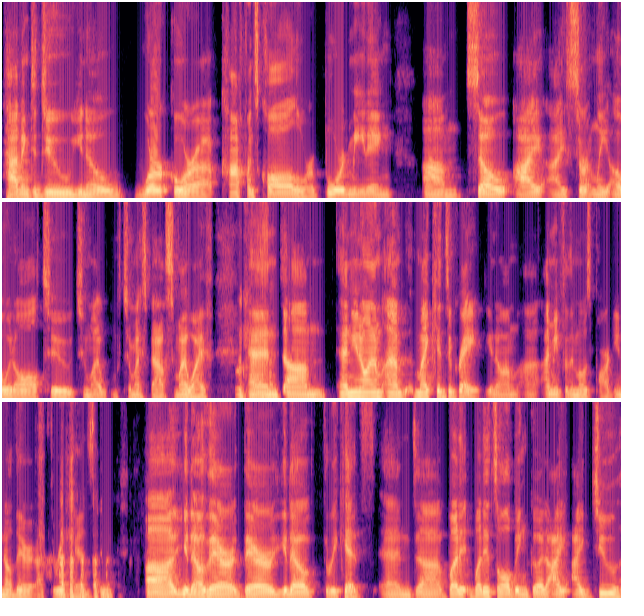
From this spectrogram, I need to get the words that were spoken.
having to do you know work or a conference call or a board meeting um, so I I certainly owe it all to to my to my spouse, my wife, and um, and you know I'm, I'm, my kids are great. You know I'm uh, I mean for the most part, you know they're three kids. and, uh, you know they're they're you know three kids, and uh, but it, but it's all been good. I I do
